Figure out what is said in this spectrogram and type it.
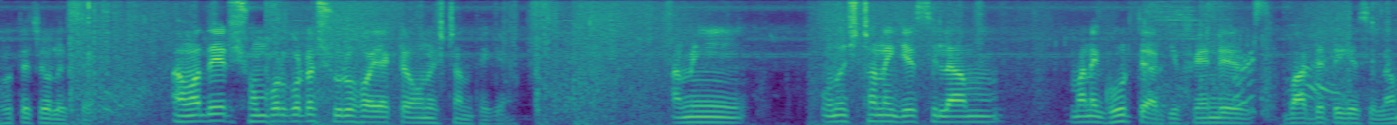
হতে চলেছে। আমাদের সম্পর্কটা শুরু হয় একটা অনুষ্ঠান থেকে। আমি অনুষ্ঠানে গেছিলাম মানে ঘুরতে আর কি ফ্রেন্ডের বার্থডেতে গেছিলাম।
